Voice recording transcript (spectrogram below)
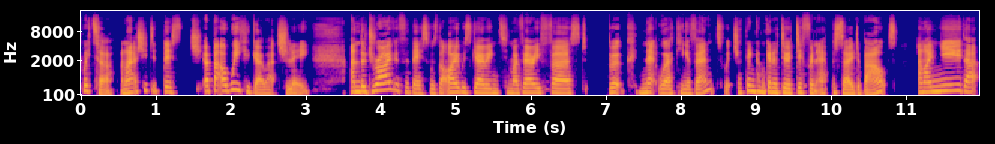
Twitter. And I actually did this about a week ago, actually. And the driver for this was that I was going to my very first book networking event, which I think I'm going to do a different episode about. And I knew that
